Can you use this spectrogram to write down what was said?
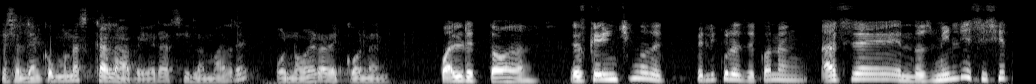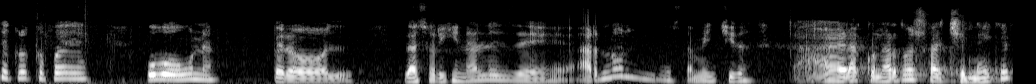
que salían como unas calaveras y la madre, o no era de Conan. ¿Cuál de todas? Es que hay un chingo de películas de Conan. Hace en 2017 creo que fue hubo una, pero las originales de Arnold están bien chidas. Ah, era con Arnold Schwarzenegger.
